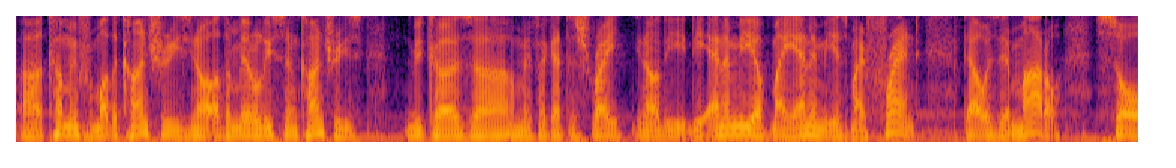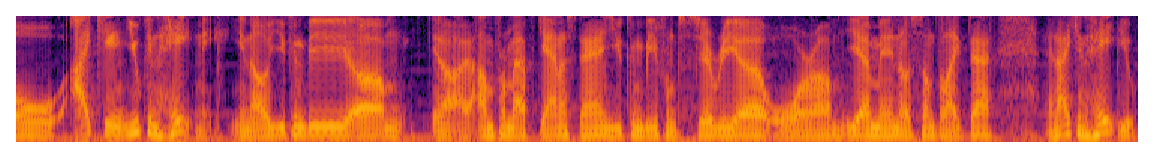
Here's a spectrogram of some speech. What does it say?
uh, coming from other countries, you know, other Middle Eastern countries, because um, if I got this right, you know, the, the enemy of my enemy is my friend. That was their motto. So I can, you can hate me, you know, you can be, um, you know, I, am from Afghanistan, you can be from Syria or um, Yemen or something like that, and I can hate you.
